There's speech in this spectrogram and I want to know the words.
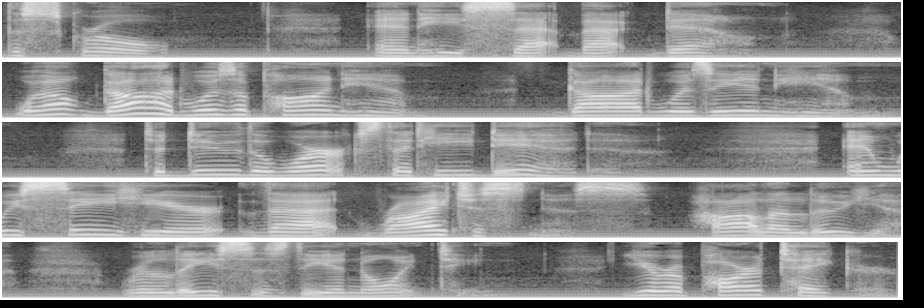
the scroll and he sat back down. Well, God was upon him, God was in him to do the works that he did. And we see here that righteousness, hallelujah, releases the anointing. You're a partaker.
